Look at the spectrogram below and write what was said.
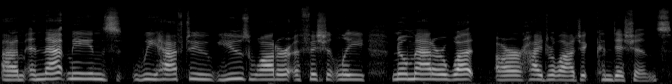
Um, and that means we have to use water efficiently no matter what our hydrologic conditions.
